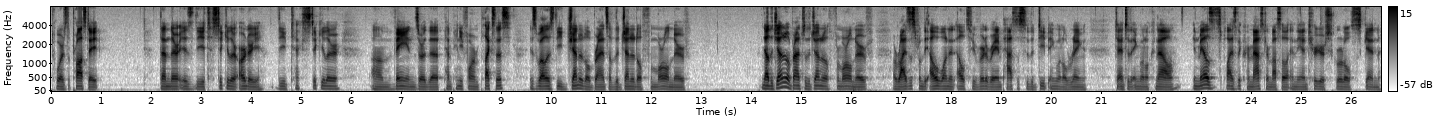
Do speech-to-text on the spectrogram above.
towards the prostate. Then there is the testicular artery, the testicular um, veins, or the pampiniform plexus, as well as the genital branch of the genitofemoral nerve. Now, the genital branch of the genitofemoral nerve arises from the L1 and L2 vertebrae and passes through the deep inguinal ring to enter the inguinal canal. In males, it supplies the cremaster muscle and the anterior scrotal skin.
